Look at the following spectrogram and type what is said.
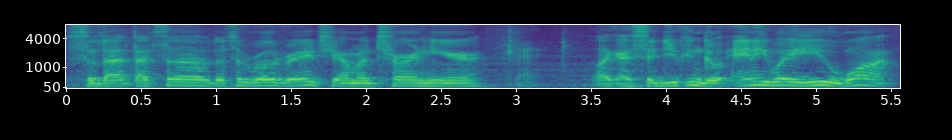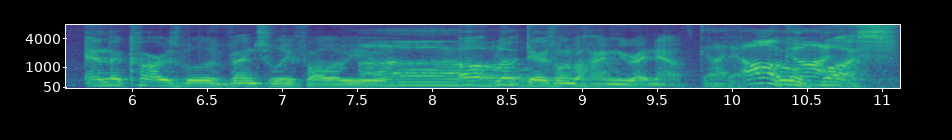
So that that's a that's a road rage here. I'm gonna turn here. Okay. Like I said, you can go any way you want, and the cars will eventually follow you. Oh, look, there's one behind me right now. Got it. Oh, Oh, god. bus.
